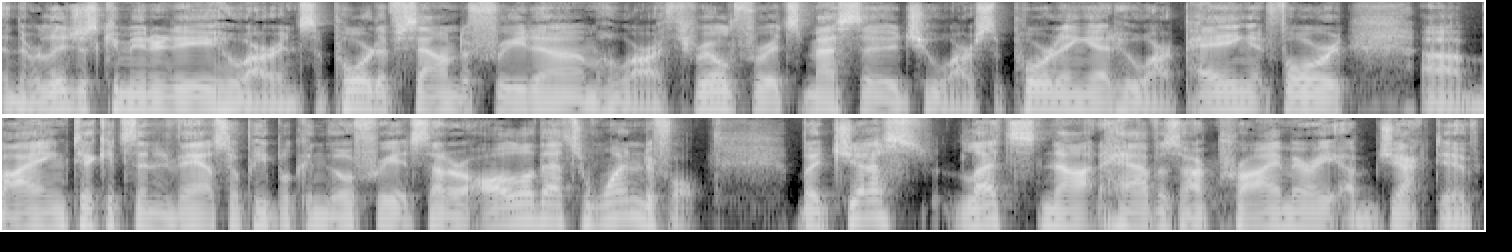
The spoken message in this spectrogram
in the religious community, who are in support of Sound of Freedom, who are thrilled for its message, who are supporting it, who are paying it forward, uh, buying tickets in advance so people can go free, etc. All of that's wonderful. But just let's not have as our primary objective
